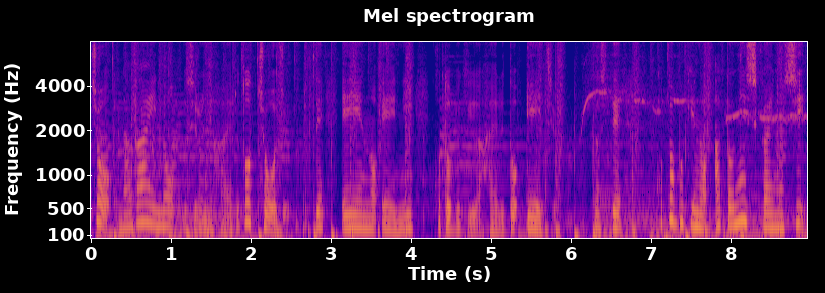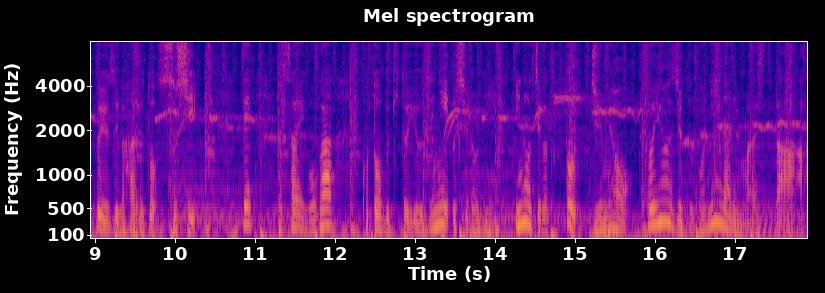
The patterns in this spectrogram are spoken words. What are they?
超長いの後ろに入ると長寿。で永遠の A に寿が入ると永寿。そして寿の後に視界の死という字が入ると寿司。で最後が寿という字に後ろに命がつくと寿命という熟語になりました。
